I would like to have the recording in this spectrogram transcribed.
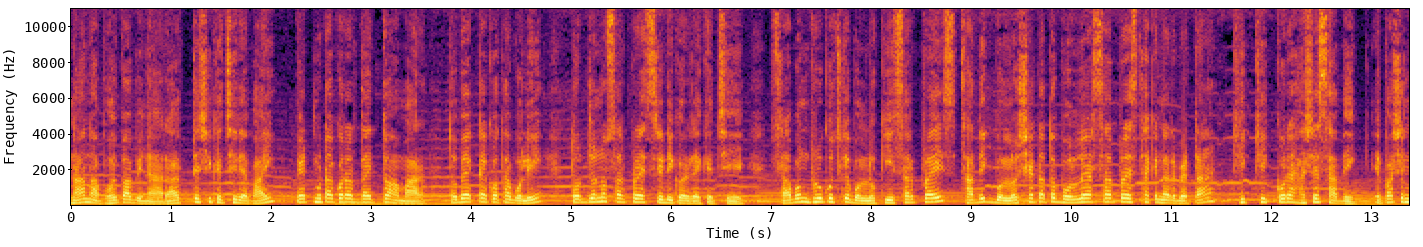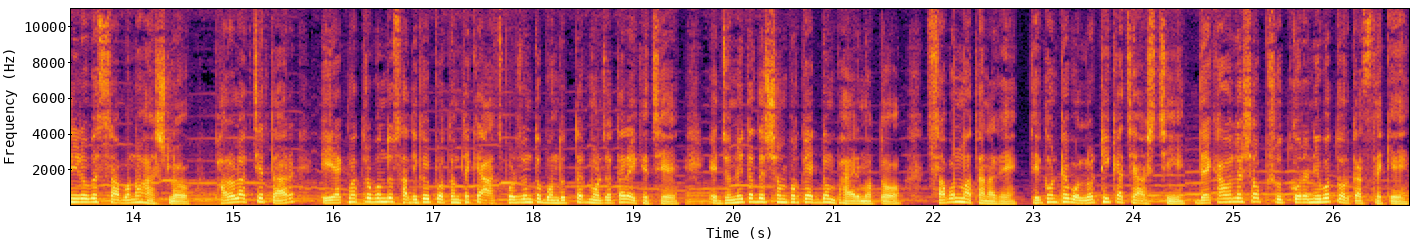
না না, ভয় পাবি না। রাখতে শিখেছি রে ভাই। পেট মোটা করার দায়িত্ব আমার। তবে একটা কথা বলি, তোর জন্য সারপ্রাইজ রেডি করে রেখেছি। শ্রাবণ ভ্রুকুচকে বলল, কি সারপ্রাইজ সাদিক বলল, সেটা তো বললে আর সারপ্রাইজ থাকে না রে বেটা। ঠিক ঠিক করে হাসে সাদিক। এপাশে নীরবে শ্রাবণও হাসলো। ভালো লাগছে তার, এই একমাত্র বন্ধু সাদিকই প্রথম থেকে আজ পর্যন্ত বন্ধুত্বের মর্যাদা রেখেছে। এর জন্যই তাদের সম্পর্ক একদম ভাইয়ের মতো। শ্রাবণ মাথা নাড়ে। ধীরকণ্ঠে বলল, ঠিক আছে, আসছি। দেখা হলে সব শুট করে নিব তোর কাছ থেকে।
